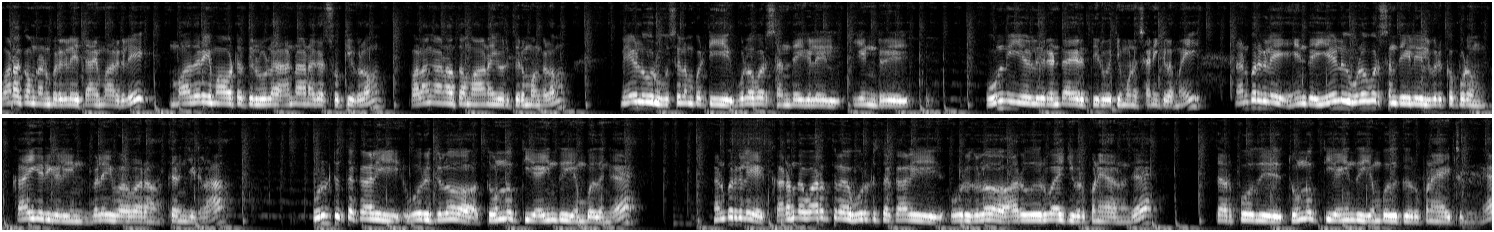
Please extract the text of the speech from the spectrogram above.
வணக்கம் நண்பர்களே தாய்மார்களே. மதுரை மாவட்டத்தில் உள்ள அண்ணாநகர் சொக்கிகுளம் பழங்கானத்தம் ஆணையூர் திருமங்கலம் மேலூர் உசிலம்பட்டி உழவர் சந்தைகளில் இன்று ஒன்று ஏழு ரெண்டாயிரத்தி இருபத்தி மூணு சனிக்கிழமை. நண்பர்களே இந்த ஏழு உழவர் சந்தைகளில் விற்கப்படும் காய்கறிகளின் விலை விவரம் தெரிஞ்சுக்கலாம். உருட்டு தக்காளி ஒரு கிலோ தொண்ணூற்றி ஐந்து எண்பதுங்க. நண்பர்களே கடந்த வாரத்தில் உருட்டு தக்காளி ஒரு கிலோ அறுபது ரூபாய்க்கு விற்பனையாகுங்க தற்போது தொண்ணூற்றி ஐந்து எண்பதுக்கு விற்பனை ஆகிட்டுருக்குங்க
